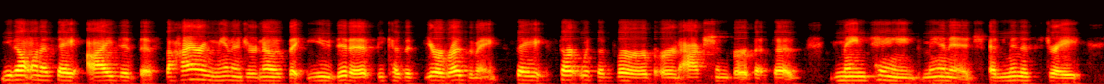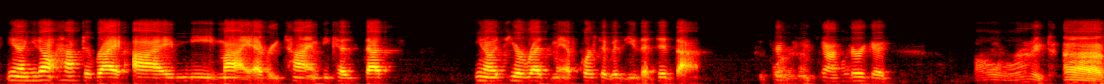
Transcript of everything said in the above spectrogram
You don't want to say, I did this. The hiring manager knows that you did it because it's your resume. Say, start with a verb or an action verb that says maintained, manage, administrate. You know, you don't have to write I, me, my every time because that's, you know, it's your resume. Of course, it was you that did that. Yeah, very good. All right. Uh,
